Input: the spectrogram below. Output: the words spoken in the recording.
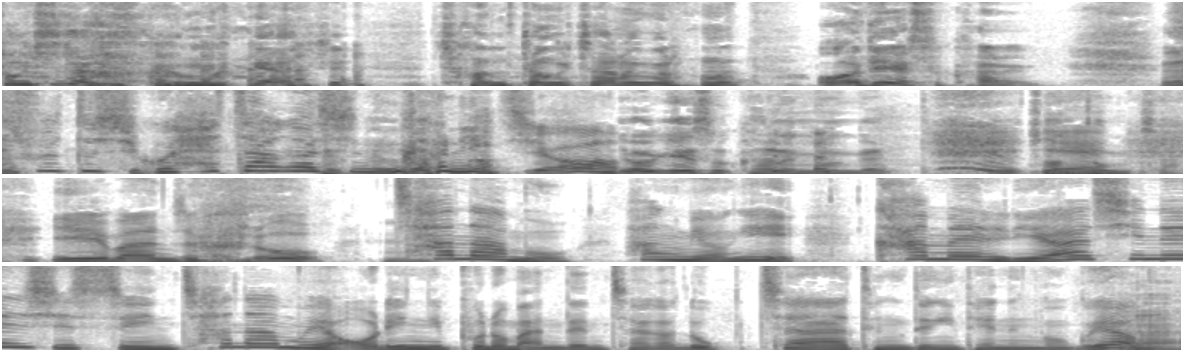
청취자가 궁금해하신 전통차는 그러면 어디에 속하는? 예? 술 드시고 해장하시는 거 아니죠? 여기에 속하는 건가요? 네, 전통차. 예, 일반적으로 음. 차나무, 학명이 Camellia sinensis인 차나무의 어린 잎으로 만든 차가 녹차 등등이 되는 거고요. 네.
